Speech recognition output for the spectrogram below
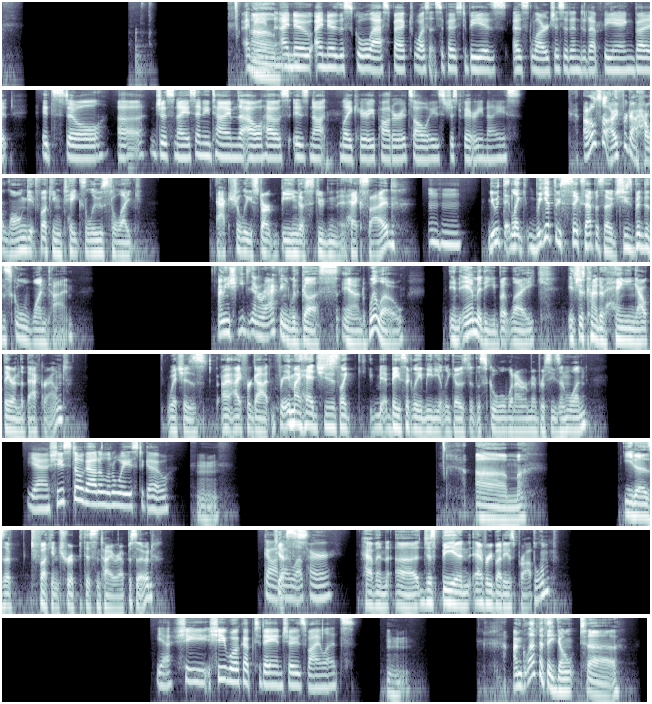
I mean, Um, I know I know the school aspect wasn't supposed to be as as large as it ended up being, but it's still uh just nice. Anytime the Owl House is not like Harry Potter, it's always just very nice. And also, I forgot how long it fucking takes Luz to like actually start being a student at Hexside. Mhm. You would th- like we get through six episodes. She's been to the school one time. I mean, she keeps interacting with Gus and Willow in Amity, but like it's just kind of hanging out there in the background. Which is I, I forgot. In my head, she's just like basically immediately goes to the school when I remember season one. Yeah, she's still got a little ways to go. hmm Um, Eda is a fucking trip this entire episode. God. I love her. Having uh just being everybody's problem. Yeah, she she woke up today and chose violence. hmm I'm glad that they don't uh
